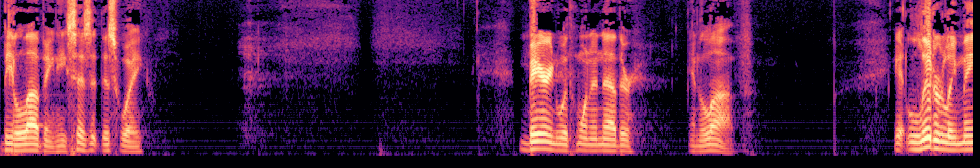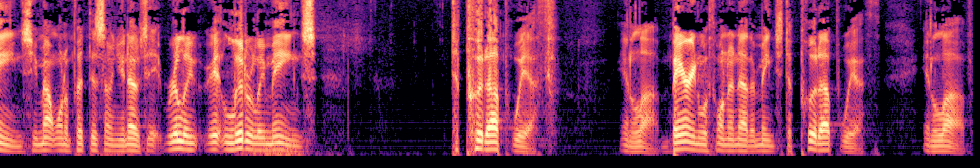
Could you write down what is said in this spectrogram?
Be loving. He says it this way bearing with one another in love. It literally means, you might want to put this on your notes, it really it literally means to put up with in love. Bearing with one another means to put up with in love.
